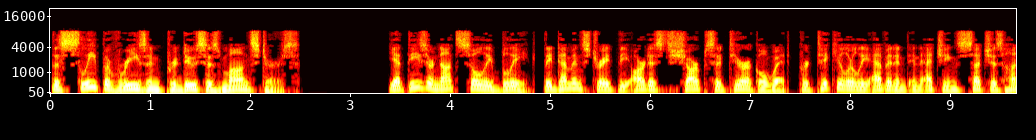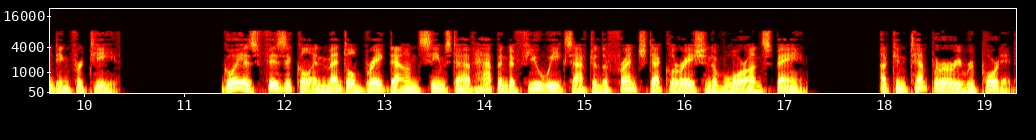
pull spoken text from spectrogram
"'The sleep of reason produces monsters' Yet these are not solely bleak, they demonstrate the artist's sharp satirical wit, particularly evident in etchings such as Hunting for Teeth. Goya's physical and mental breakdown seems to have happened a few weeks after the French declaration of war on Spain. A contemporary reported,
